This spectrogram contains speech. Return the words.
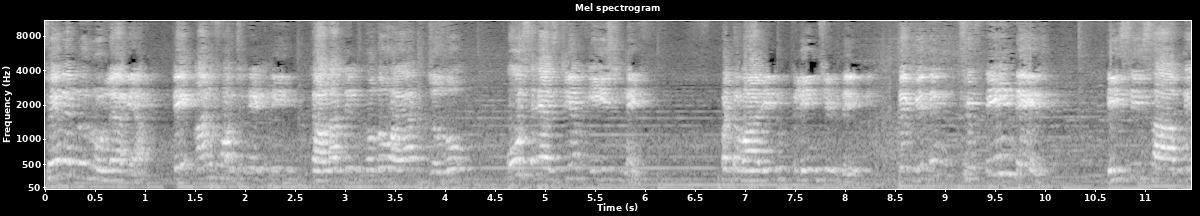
ਫਿਰ ਇਹਨੂੰ ਰੋਲਿਆ ਗਿਆ ਤੇ ਅਨਫੋਰਚੂਨੇਟਲੀ ਕਾਲਾ ਦਿਨ ਕਦੋਂ ਆਇਆ? ਜਦੋਂ ਉਸ ਐਸਡੀਐਮ ਈਸਟ ਨੇ ਪਟਵਾਰੀ ਨੂੰ ਕਲੀਨ ਚਿਟ ਦੇ ਦਿੱਤੀ ਤੇ ਵਿਦਿਨ 15 ਡੇਜ਼ ਡੀਸੀ ਸਾਹਿਬ ਨੇ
